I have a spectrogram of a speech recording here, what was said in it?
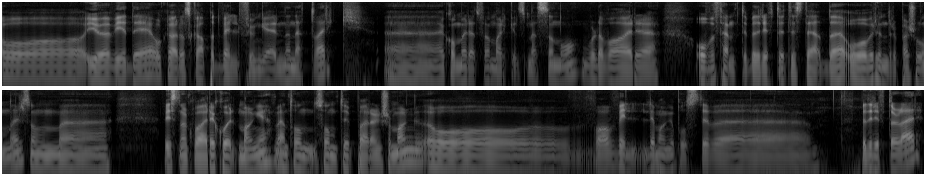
Og gjør vi det og klarer å skape et velfungerende nettverk eh, Jeg kommer rett fra markedsmesse nå, hvor det var eh, over 50 bedrifter til stede og over 100 personer, som visstnok var rekordmange ved en sånn type arrangement. Og var veldig mange positive bedrifter der.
